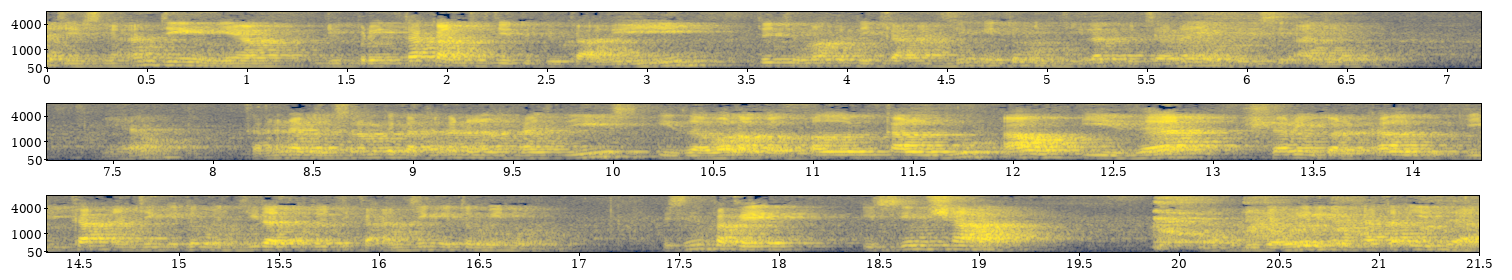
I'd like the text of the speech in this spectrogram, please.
najisnya anjing yang diperintahkan cuci tujuh kali itu cuma ketika anjing itu menjilat bejana yang berisi air. Ya, karena Nabi SAW dikatakan dalam hadis Iza walakal kalbu au iza syaribal kalbu Jika anjing itu menjilat atau jika anjing itu minum Di sini pakai isim syarat. Nah, didahului dengan kata idza.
